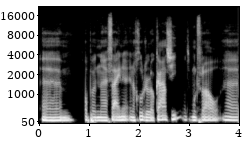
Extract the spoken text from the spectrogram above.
Ehm, op een eh, fijne en een goede locatie. Want het moet vooral eh,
